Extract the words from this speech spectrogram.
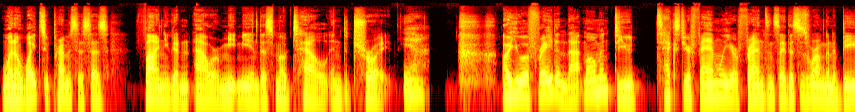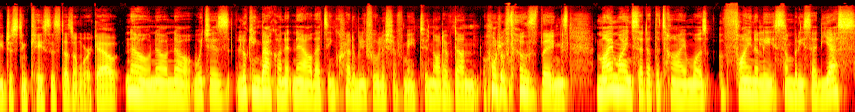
When a white supremacist says, Fine, you get an hour, meet me in this motel in Detroit. Yeah. Are you afraid in that moment? Do you text your family or friends and say, This is where I'm going to be just in case this doesn't work out? No, no, no. Which is looking back on it now, that's incredibly foolish of me to not have done all of those things. My mindset at the time was finally somebody said yes.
